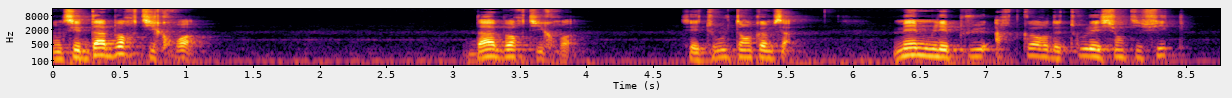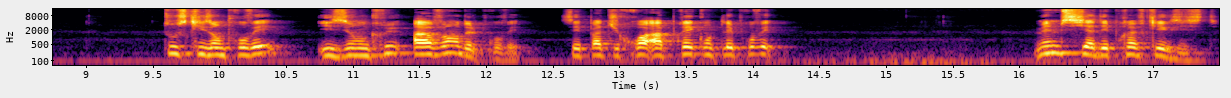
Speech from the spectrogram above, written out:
Donc c'est d'abord y crois. D'abord y crois. C'est tout le temps comme ça. Même les plus hardcore de tous les scientifiques, tout ce qu'ils ont prouvé, ils y ont cru avant de le prouver. C'est pas tu crois après qu'on te l'ait prouvé. Même s'il y a des preuves qui existent.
